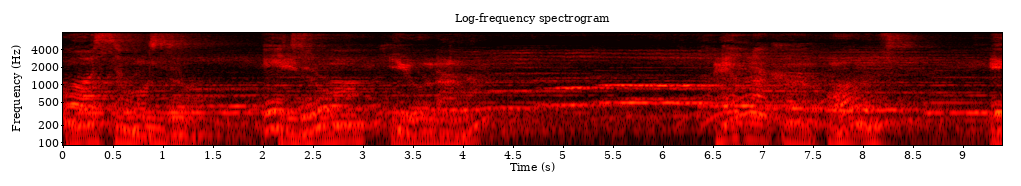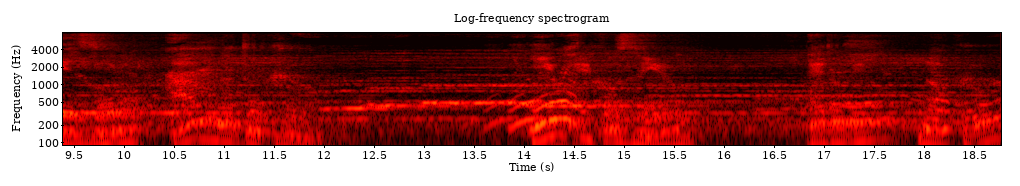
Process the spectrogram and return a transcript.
Wasmusu, Izuo, Yuna. Elaka, Olus, Izu, Anatuku. Yuekosu, Peduli, Noku. Yuadu,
